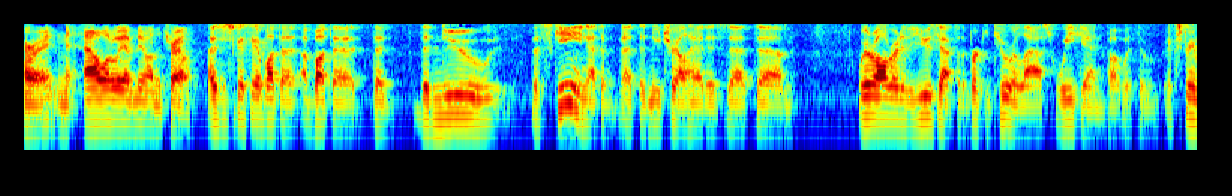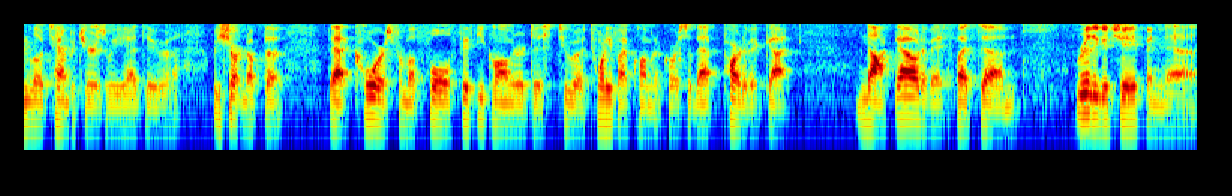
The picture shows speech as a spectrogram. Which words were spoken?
All right, and Al, what do we have new on the trail? I was just gonna say about the about the the, the new the skiing at the at the new trailhead is that. Um, we were all ready to use that for the Birkie Tour last weekend, but with the extreme low temperatures, we had to uh, we shortened up the that course from a full 50 kilometer to, to a 25 kilometer course. So that part of it got knocked out of it, but um, really good shape and uh,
